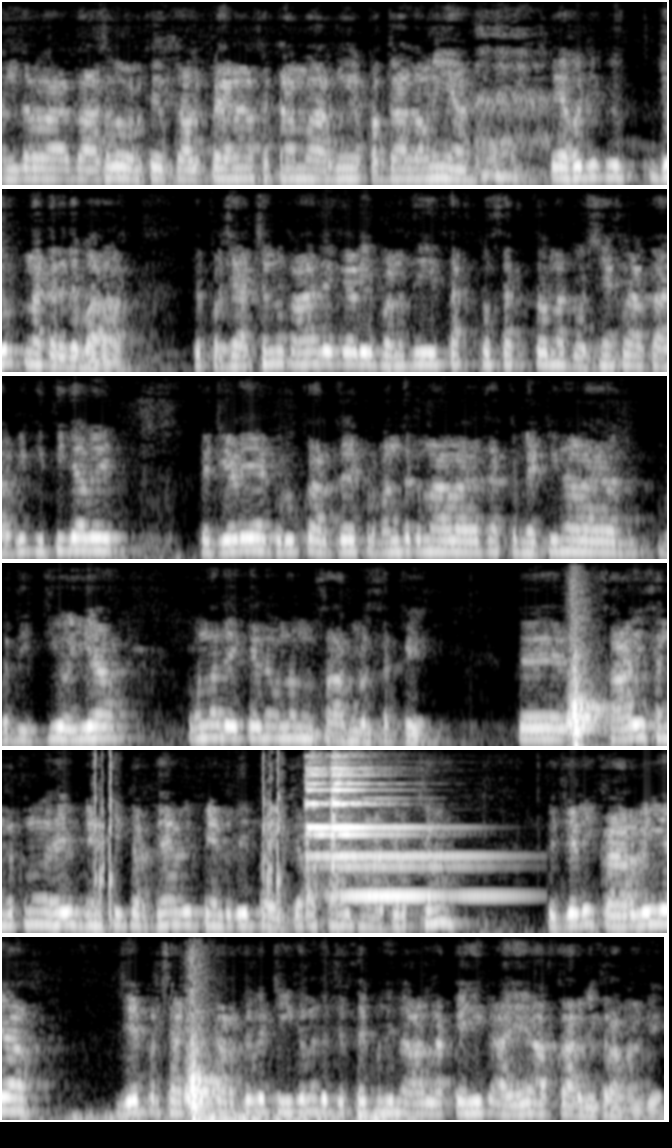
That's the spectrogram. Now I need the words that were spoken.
ਅੰਦਰ ਦਾਖਲ ਹੋਣ ਕੇ ਗੱਲ ਪੈਣਾ, ਸੱਟਾਂ ਮਾਰਨੀਆਂ, ਪੱਗਾਂ ਲਾਉਣੀਆਂ ਤੇ ਇਹੋ ਜਿਹੀ ਕੋਈ ਜੁਰਤ ਨਾ ਕਰੇ ਦੁਬਾਰਾ। ਤੇ ਪ੍ਰਸ਼ਾਸਨ ਨੂੰ ਕਹਾਂਗੇ ਕਿ ਜਿਹੜੀ ਬਣਦੀ ਸਖਤ ਤੋਂ ਸਖਤ ਉਹਨਾਂ ਦੋਸ਼ੀਆਂ ਖਿਲਾਫ ਕਾਰਵਾਈ ਕੀਤੀ ਜਾਵੇ। ਤੇ ਜਿਹੜੇ ਗੁਰੂ ਘਰ ਦੇ ਪ੍ਰਬੰਧਕ ਨਾਲ ਜਾਂ ਕਮੇਟੀ ਨਾਲ ਵਧੀਕੀ ਹੋਈ ਆ ਉਹਨਾਂ ਦੇ ਕਿਹੜੇ ਉਹਨਾਂ ਨੂੰ ਇਨਸਾਫ ਮਿਲ ਸਕੇ। ਤੇ ਸਾਰੀ ਸੰਗਤ ਨੂੰ ਇਹ ਬੇਨਤੀ ਕਰਦੇ ਹਾਂ ਵੀ ਪਿੰਡ ਦੀ ਭਾਈਚਾਰਾ ਸਮਝ ਬਣਾ ਕੇ ਰੱਖਣ ਤੇ ਜਿਹੜੀ ਕਾਰਵਾਈ ਆ, ਜੇ ਪ੍ਰਸ਼ਾਸਨ ਕਰ ਦੇਵੇ ਠੀਕ ਹੈ ਤੇ ਜਥੇਬੰਦੀ ਨਾਲ ਲੱਗ ਕੇ ਹੀ ਇਹ ਆਪ ਕਾਰਵਾਈ ਕਰਾਵਾਂਗੇ।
